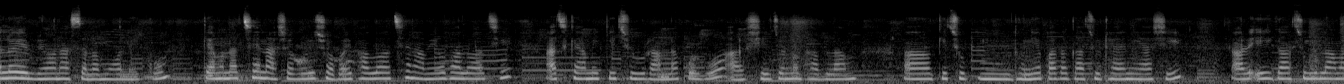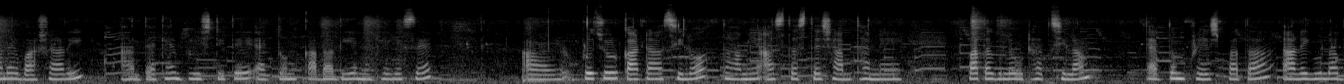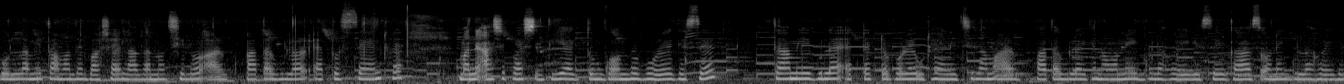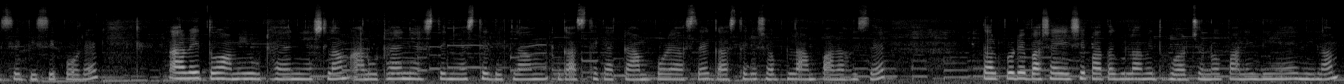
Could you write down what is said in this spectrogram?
Hello everyone আসসালামু আলাইকুম। কেমন আছেন? আশা করি সবাই ভালো আছেন, আমিও ভালো আছি। আজকে আমি কিছু রান্না করব আর সেই জন্য ভাবলাম কিছু ধনিয়া পাতা গাছ উঠায় নিয়ে আসি। আর এই গাছগুলো আমাদের বাসারই। আর দেখেন বৃষ্টিতে একদম কাদা দিয়ে মেখে গেছে। আর প্রচুর কাটা ছিল, তা আমি আস্তে আস্তে সাবধানে পাতাগুলো উঠাচ্ছিলাম। একদম ফ্রেশ পাতা। আর এগুলা বললামই তো আমাদের বাসায় লাগানো ছিল। আর পাতাগুলোর এত সেন্ট মানে আশেপাশে দিয়ে একদম গন্ধ ভরে গেছে। তা আমি এগুলা একটা একটা করে উঠায় নিচ্ছিলাম। আর পাতাগুলো এখানে অনেকগুলো হয়ে গেছে, গাছ অনেকগুলো হয়ে গেছে পিসি পরে। আর এই তো আমি উঠায় নিয়ে আসলাম। আর উঠায় নিয়ে আসতে নিয়ে আসতে দেখলাম গাছ থেকে একটা আম পড়ে আছে। গাছ থেকে সবগুলো আম পাড়া হয়েছে। তারপরে বাসায় এসে পাতাগুলো আমি ধোয়ার জন্য পানি দিয়ে নিলাম।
